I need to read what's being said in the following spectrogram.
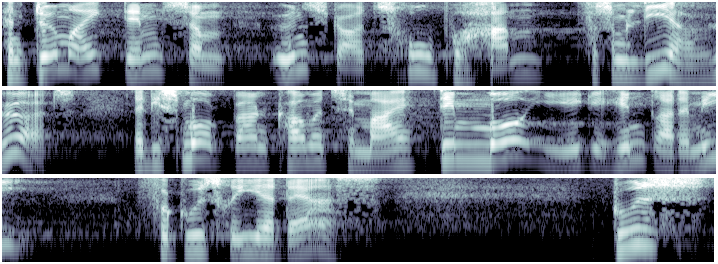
Han dømmer ikke dem, som ønsker at tro på ham, for som lige har hørt, lad de små børn komme til mig. Det må I ikke hindre dem i, for Guds rige er deres. Guds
